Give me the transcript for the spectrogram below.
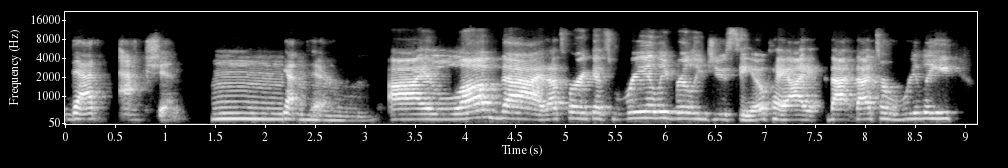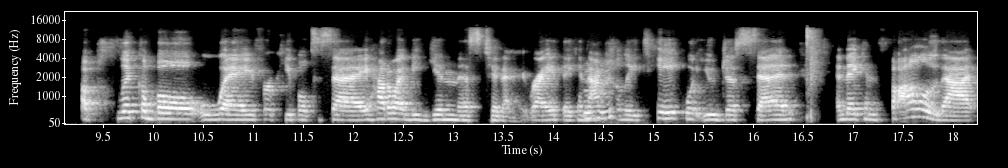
that action. Mm. Get there. I love that. That's where it gets really, really juicy. Okay, I that that's a really applicable way for people to say, how do I begin this today? Right? They can mm-hmm. actually take what you just said and they can follow that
